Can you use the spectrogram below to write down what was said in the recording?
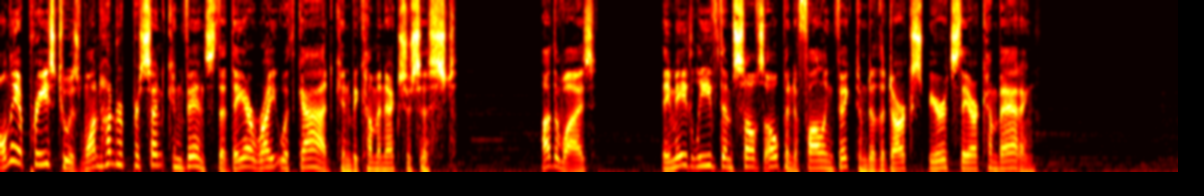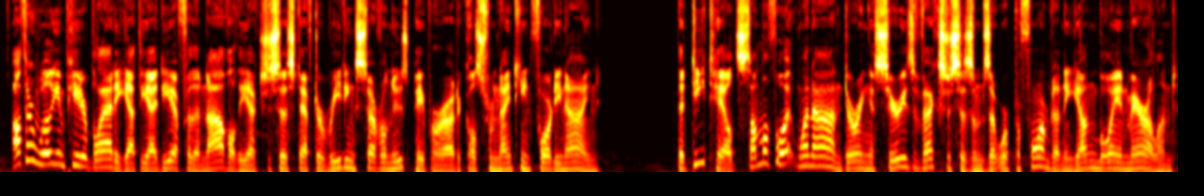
Only a priest who is 100% convinced that they are right with God can become an exorcist. Otherwise, they may leave themselves open to falling victim to the dark spirits they are combating. Author William Peter Blatty got the idea for the novel The Exorcist after reading several newspaper articles from 1949 that detailed some of what went on during a series of exorcisms that were performed on a young boy in Maryland.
